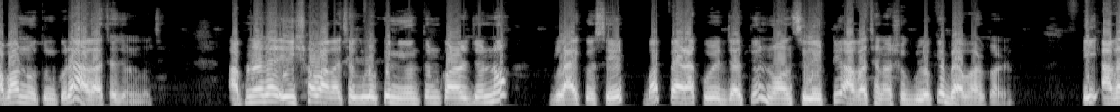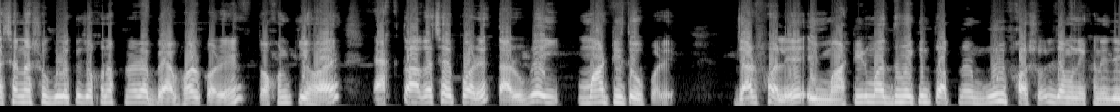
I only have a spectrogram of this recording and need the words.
আবার নতুন করে আগাছা জন্মেছে। আপনারা এই সব আগাছাগুলোকে নিয়ন্ত্রণ করার জন্য গ্লাইকোসেট বা প্যারাকুয়েট জাতীয় নন সিলেক্টিভ আগাছানাশকগুলোকে ব্যবহার করেন। এই আগাছানাশকগুলোকে যখন আপনারা ব্যবহার করেন, তখন কি হয়? এক তো আগাছায় পড়ে, তার উপরে এই মাটিতেও পড়ে। যার ফলে এই মাটির মাধ্যমে কিন্তু আপনার মূল ফসল, যেমন এখানে যে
